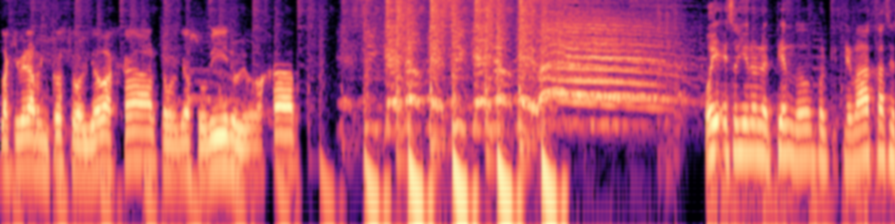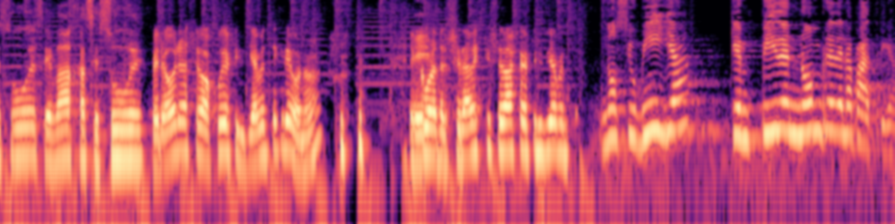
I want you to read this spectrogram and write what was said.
la Jimena Rincón se volvió a bajar, se volvió a subir, volvió a bajar. Oye, eso yo no lo entiendo, porque se baja, se sube, se baja, se sube. Pero ahora se bajó definitivamente, creo, ¿no? es Eh. como la tercera vez que se baja definitivamente. No se humilla quien pide en nombre de la patria.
